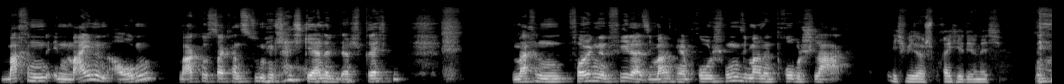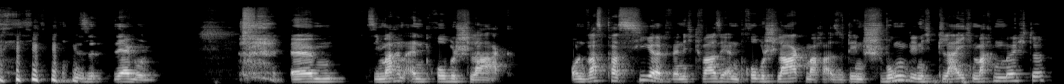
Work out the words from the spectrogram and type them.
machen in meinen Augen, Markus, da kannst du mir gleich gerne widersprechen, machen folgenden Fehler. Sie machen keinen Probeschwung, sie machen einen Probeschlag. Ich widerspreche dir nicht. Sehr gut. Ähm, sie machen einen Probeschlag. Und was passiert, wenn ich quasi einen Probeschlag mache, also den Schwung, den ich gleich machen möchte,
